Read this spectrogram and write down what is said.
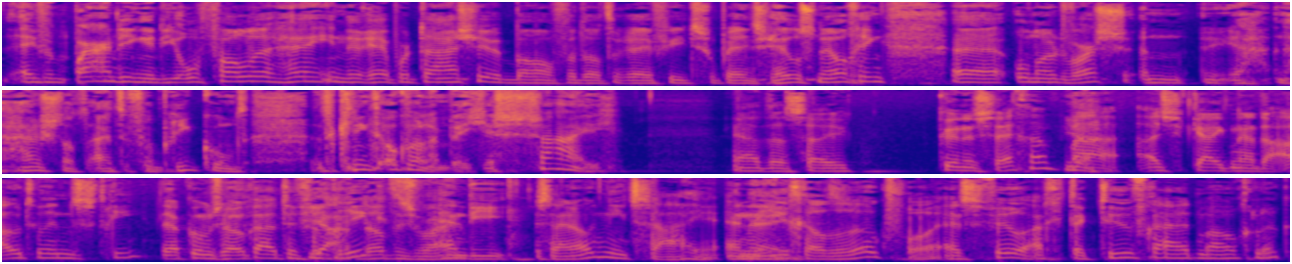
even een paar dingen die opvallen hè, in de reportage. Behalve dat er even iets opeens heel snel ging. Uh, Onno een, ja, een huis dat uit de fabriek komt. Het klinkt ook wel een beetje saai. Ja, dat zou je kunnen zeggen. Ja. Maar als je kijkt naar de auto-industrie, daar komen ze ook uit de fabriek. Ja, dat is waar. En die zijn ook niet saai. En nee. hier geldt het ook voor. Er is veel architectuurvrijheid mogelijk,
